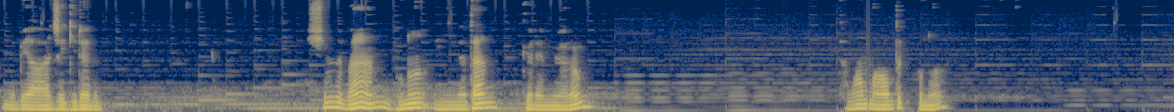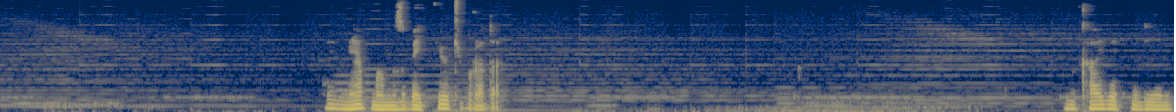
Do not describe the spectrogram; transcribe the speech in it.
Şimdi bir ağaca girelim. Şimdi ben bunu neden göremiyorum? Tamam aldık bunu. Ne yapmamızı bekliyor ki burada? Bunu kaybetme diyelim.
